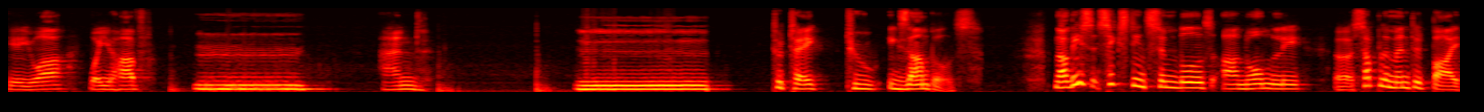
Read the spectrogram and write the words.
Here you are, where you have Mm. and U. to take two examples. Now these 16 symbols are normally uh, supplemented by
